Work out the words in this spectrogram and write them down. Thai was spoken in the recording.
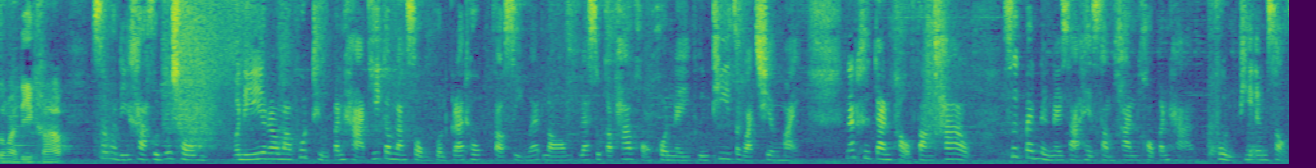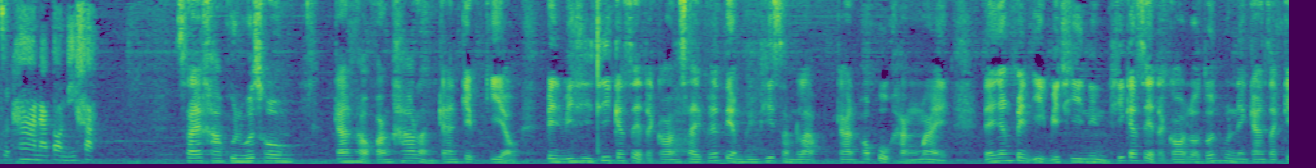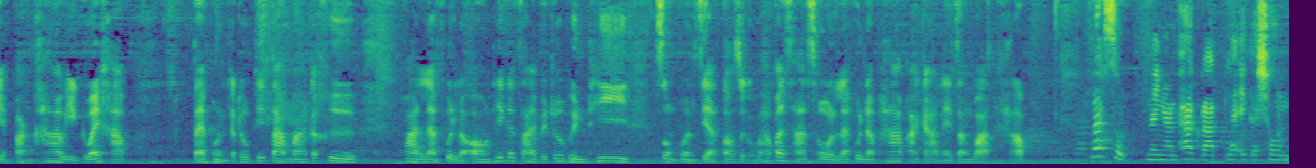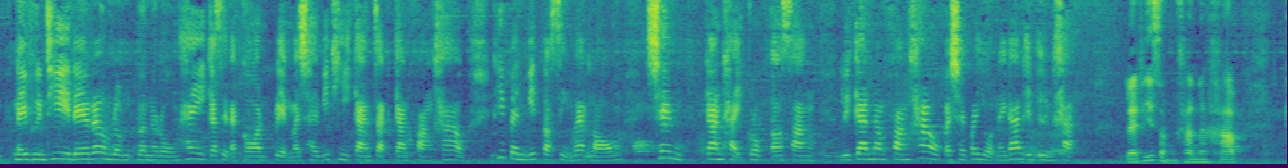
สวัสดีครับ สวัสดีค่ะคุณผู้ชม วันนี้เรามาพูดถึงปัญหาที่กำลังส่งผลกระทบต่อสิ่งแวดล้อม และสุขภาพของคนในพื้นที่จังหวัดเชียงใหม่ นั่นคือการเผาฟางข้าว ซึ่งเป็นหนึ่งในสาเหตุสำคัญของปัญหาฝุ่น PM 2.5 นะตอนนี้ค่ะ ใช่ครับคุณผู้ชม การเผาฟางข้าวหลังการเก็บเกี่ยว เป็นวิธีที่เกษตรกรใช้เพื่อเตรียมพื้นที่สำหรับการเพาะปลูกครั้งใหม่ และยังเป็นอีกวิธีหนึ่งที่เกษตรกรลดต้นทุนในการจะเก็บฟางข้าวอีกด้วยครับ แต่ผลกระทบที่ตามมาก็คือ ควันและฝุ่นละอองที่กระจายไปทั่วพื้นที่ ส่งผลเสียต่อสุขภาพประชาชน และคุณภาพอากาศในจังหวัดครับล่าสุดในงานภาครัฐและเอกชน ในพื้นที่ได้เริ่มรณรงค์ให้เกษตรกรเปลี่ยนมาใช้วิธีการจัดการฟางข้าว ที่เป็นมิตรต่อสิ่งแวดล้อม เช่น การไถกรบตอซัง หรือการนำฟางข้าวไปใช้ประโยชน์ในด้านอื่น ๆ ค่ะ และที่สำคัญนะครับ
